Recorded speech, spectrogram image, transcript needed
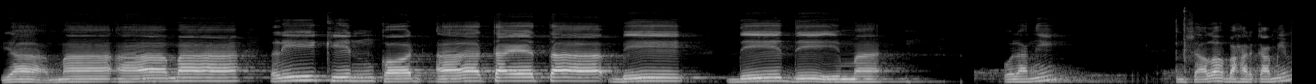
Ya ma'ama likin qad ataita bi didima. Ulangi. Insyaallah bahar kamil.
